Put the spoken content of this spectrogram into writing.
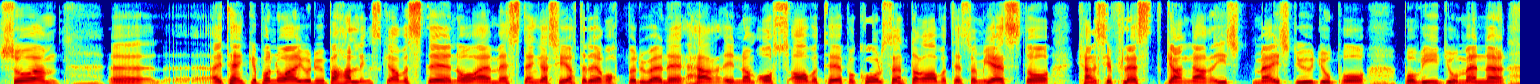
Så eh, jeg tenker på, Nå er jo du på Hallingskarvesten og er mest engasjert der oppe. Du er her innom oss av og til på callsenter, av og til som gjest, og kanskje flest ganger i, med i studio på, på video. Men eh,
